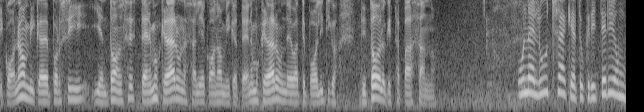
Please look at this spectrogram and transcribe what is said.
económica de por sí y entonces tenemos que dar una salida económica, tenemos que dar un debate político de todo lo que está pasando. Una lucha que a tu criterio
